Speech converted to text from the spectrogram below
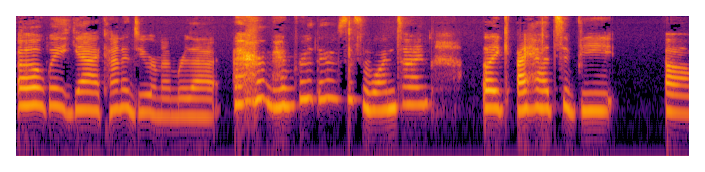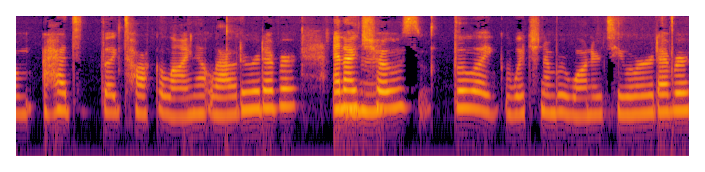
Oh wait, yeah, I kind of do remember that. I remember there was this one time, like I had to be, um, I had to like talk a line out loud or whatever, and I Mhm. chose the like which number one or two or whatever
